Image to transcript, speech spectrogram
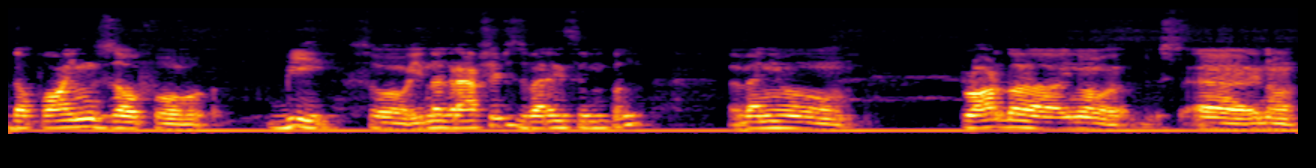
the points of uh, b. So in the graph sheet it's very simple. When you plot the you know uh, you know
